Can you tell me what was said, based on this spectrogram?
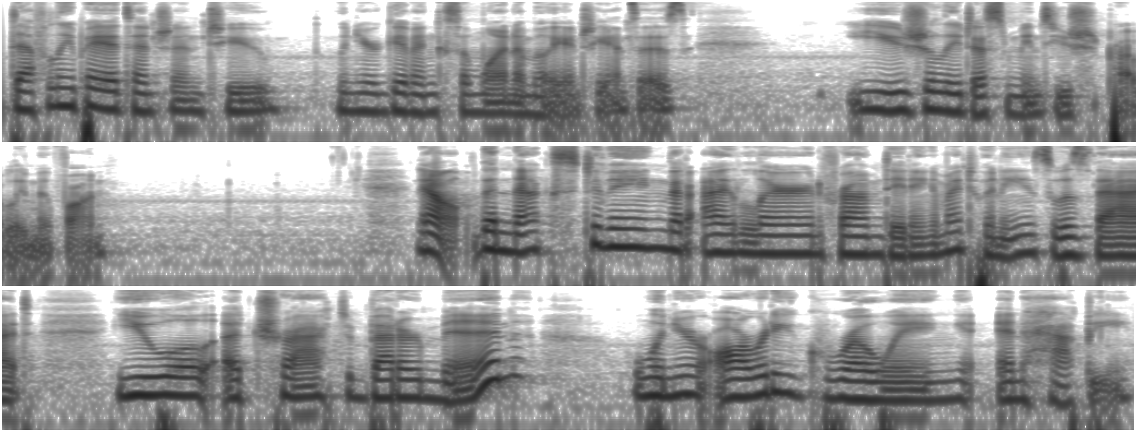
definitely pay attention to when you're giving someone a million chances. Usually just means you should probably move on. Now, the next thing that I learned from dating in my 20s was that you will attract better men when you're already growing and happy.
